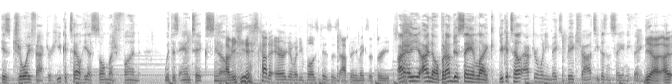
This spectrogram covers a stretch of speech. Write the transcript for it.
his joy factor. You could tell he has so much fun with his antics, you know. I mean, he is kind of arrogant when he blows kisses after he makes a three. I, I know, but I'm just saying like you could tell after when he makes big shots, he doesn't say anything. Yeah, I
